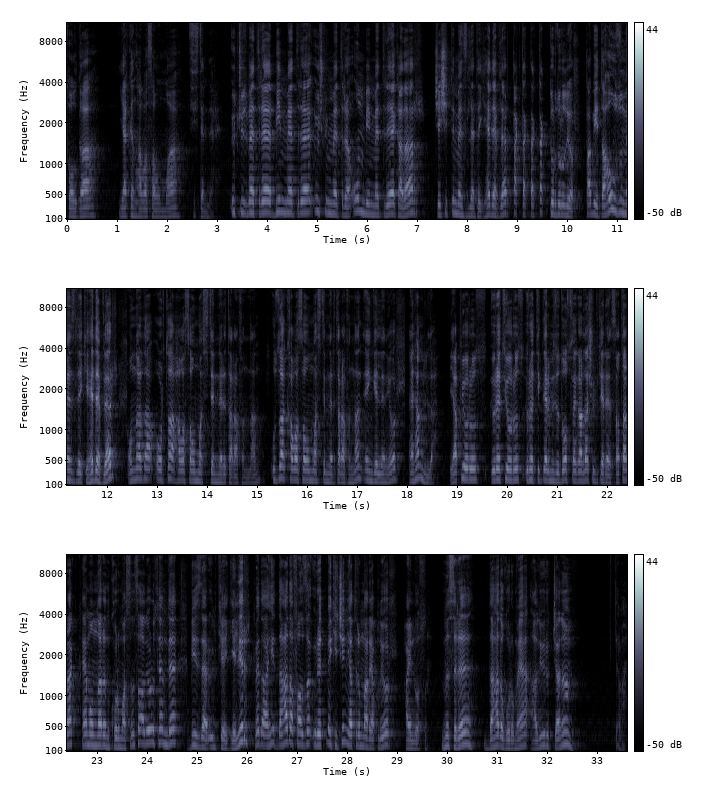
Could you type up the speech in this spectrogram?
Tolga yakın hava savunma sistemleri. 300 metre, 1000 metre, 3000 metre, 10.000 metreye kadar çeşitli menzillerdeki hedefler tak tak tak tak durduruluyor. Tabii daha uzun menzildeki hedefler onlar da orta hava savunma sistemleri tarafından, uzak hava savunma sistemleri tarafından engelleniyor. Elhamdülillah. yapıyoruz, üretiyoruz. Ürettiklerimizi dost ve kardeş ülkelere satarak hem onların korumasını sağlıyoruz hem de bizler ülkeye gelir ve dahi daha da fazla üretmek için yatırımlar yapılıyor. Hayırlı olsun. Mısır'ı daha da korumaya alıyoruz canım. Devam.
